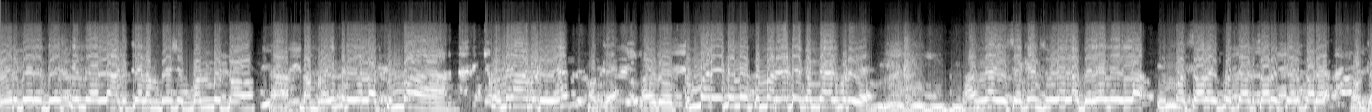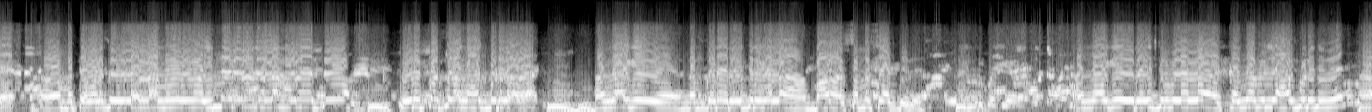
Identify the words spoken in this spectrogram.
ಬೇರೆ ಬೇರೆ ದೇಶದಿಂದ ಎಲ್ಲ ಅಡಿಕೆ ನಮ್ ದೇಶಕ್ಕೆ ಬಂದ್ಬಿಟ್ಟು ಹಾ. ನಮ್ ರೈತರಿಗೆಲ್ಲ ತುಂಬಾ ತೊಂದರೆ ಆಗ್ಬಿಟ್ಟಿದೆ. ಓಕೆ. ಅದು ತುಂಬಾ ರೇಟ್ ಅಂದ್ರೆ ತುಂಬಾ ರೇಟೇ ಕಮ್ಮಿ ಆಗ್ಬಿಟ್ಟಿದೆ. ಹಂಗಾಗಿ ಸೆಕೆಂಡ್ಸ್ ಗಳೆಲ್ಲ ಬೆಲೆನೇ ಇಲ್ಲ. ಇಪ್ಪತ್ ಸಾವಿರ ಇಪ್ಪತ್ತೆರಡು ಸಾವಿರ ಕೇಳ್ತಾರೆ. ಓಕೆ. ಮತ್ತೆ ಒಡಕೆಗಳೆಲ್ಲ ನೂರು ಇನ್ನೂರೆಲ್ಲ ನೂರ ಐವತ್ತು ನೂರ ಇಪ್ಪತ್ತು ಹಂಗ ಆಗ್ಬಿಟ್ಟಿದಾವೆ. ಹಂಗಾಗಿ ನಮ್ ಕಡೆ ರೈತರಿಗೆಲ್ಲ ಬಹಳ ಸಮಸ್ಯೆ ಆಗ್ತಿದೆ. ಹಂಗಾಗಿ ರೈತರುಗಳೆಲ್ಲ ಕಂಗಬಿಲ್ಲಿ ಆಗ್ಬಿಟ್ಟಿದೀವಿ. ಹಾ.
